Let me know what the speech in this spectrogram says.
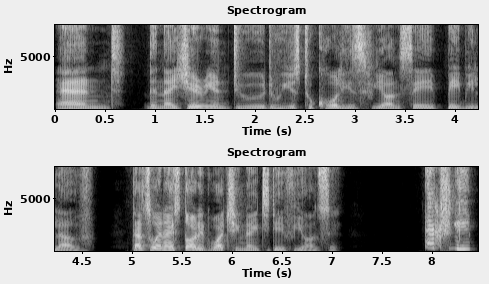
And the Nigerian dude who used to call his fiance baby love. That's when I started watching 90 Day Fiance. Actually,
